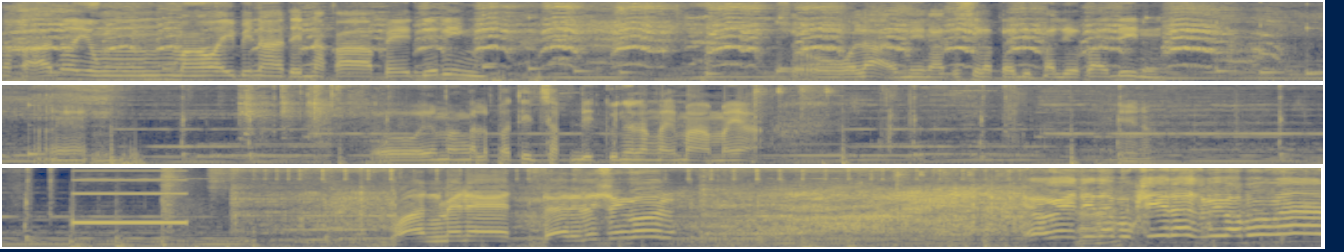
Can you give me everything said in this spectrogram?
naka ano yung mga YB natin naka pwede ring. So wala hindi natin sila pwede palipa din. Ayan. So yung mga kalapatids update ko na lang kay mamaya. Ayan. One minute. Releasing goal. Okay, hindi na buksiras. May babungan.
